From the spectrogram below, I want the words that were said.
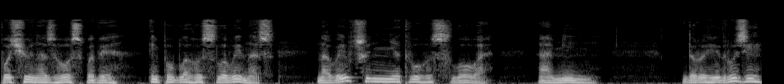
Почуй нас, Господи, і поблагослови нас на вивчення Твого Слова. Амінь. Дорогі друзі,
